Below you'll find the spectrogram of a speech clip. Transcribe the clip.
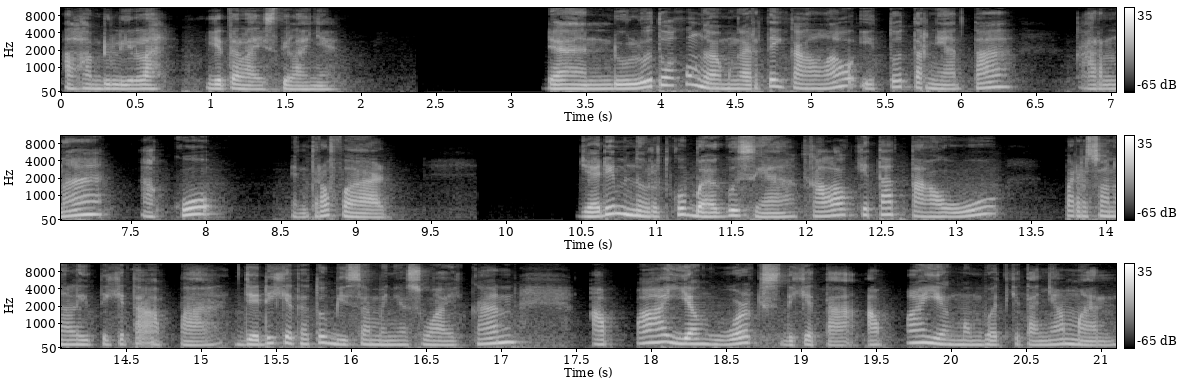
alhamdulillah gitu lah istilahnya. Dan dulu tuh aku nggak mengerti kalau itu ternyata karena aku introvert jadi menurutku bagus ya kalau kita tahu personality kita apa. Jadi kita tuh bisa menyesuaikan apa yang works di kita, apa yang membuat kita nyaman.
